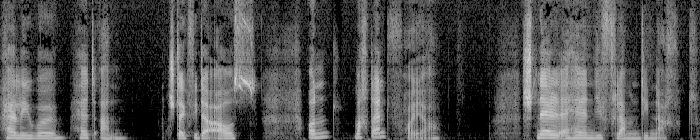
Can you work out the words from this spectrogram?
Halliwell hält an, steigt wieder aus und macht ein Feuer. Schnell erhellen die Flammen die Nacht.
